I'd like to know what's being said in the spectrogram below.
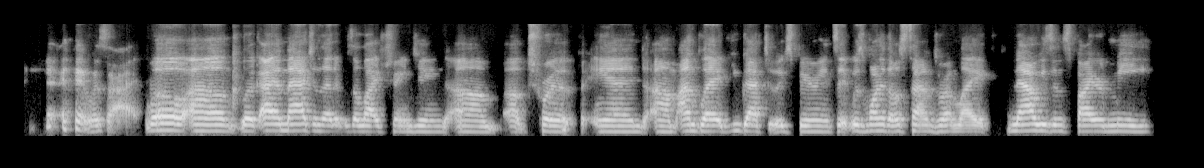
it was hot. Well, um, look, I imagine that it was a life changing um, uh, trip, and um, I'm glad you got to experience it. It was one of those times where I'm like, now he's inspired me.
